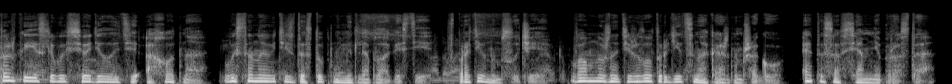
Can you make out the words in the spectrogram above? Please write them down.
Только если вы все делаете охотно, вы становитесь доступными для благости. В противном случае вам нужно тяжело трудиться на каждом шагу. Это совсем непросто.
